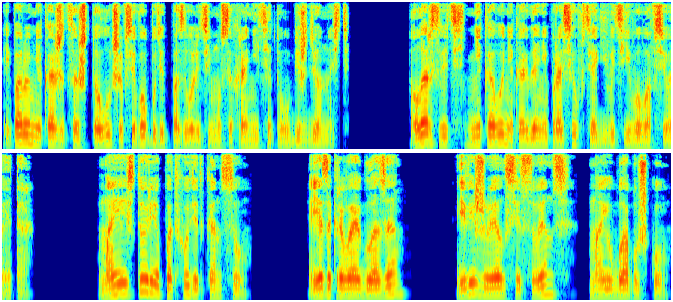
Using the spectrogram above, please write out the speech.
и порой мне кажется, что лучше всего будет позволить ему сохранить эту убежденность. Ларс ведь никого никогда не просил втягивать его во все это. Моя история подходит к концу. Я закрываю глаза и вижу Элси Свенс, мою бабушку,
